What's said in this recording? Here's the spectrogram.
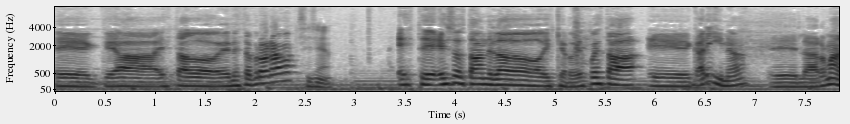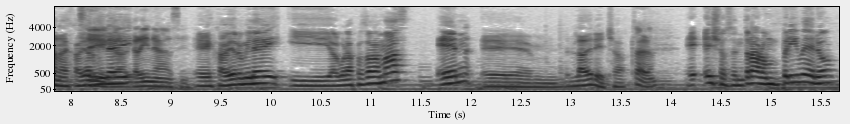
eh, que ha estado en este programa. Sí, señor. Este, esos estaban del lado izquierdo. Después estaba eh, Karina, eh, la hermana de Javier Sí, Milei. la Karina, sí. eh, Javier Milei y algunas personas más en eh, la derecha. Claro. Ellos entraron primero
